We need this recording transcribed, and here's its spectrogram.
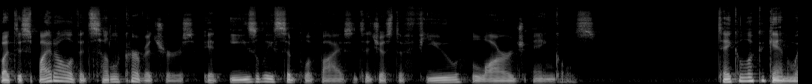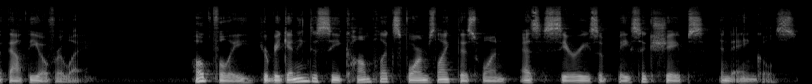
But despite all of its subtle curvatures, it easily simplifies into just a few large angles. Take a look again without the overlay. Hopefully, you're beginning to see complex forms like this one as a series of basic shapes and angles.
